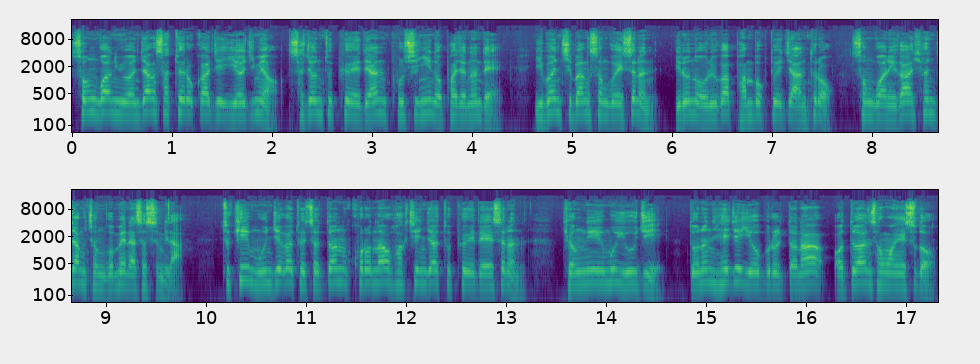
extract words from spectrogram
송관 위원장 사퇴로까지 이어지며 사전투표에 대한 불신이 높아졌는데 이번 지방선거에서는 이런 오류가 반복되지 않도록 송관위가 현장 점검에 나섰습니다. 특히 문제가 됐었던 코로나 확진자 투표에 대해서는 격리 의무 유지 또는 해제 여부를 떠나 어떠한 상황에서도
